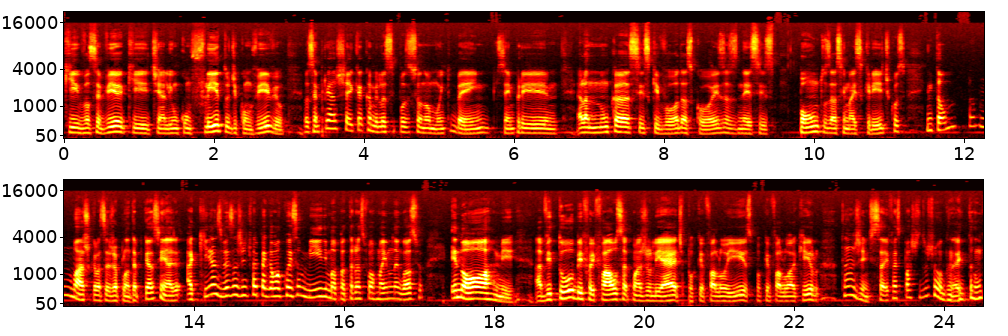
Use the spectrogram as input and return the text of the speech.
que você via que tinha ali um conflito de convívio, eu sempre achei que a Camila se posicionou muito bem, sempre ela nunca se esquivou das coisas nesses pontos assim mais críticos. Então, eu não acho que ela seja planta, é porque assim, aqui às vezes a gente vai pegar uma coisa mínima para transformar em um negócio enorme. A Vitube foi falsa com a Juliette porque falou isso, porque falou aquilo. Tá, gente, isso aí faz parte do jogo, né? Então,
